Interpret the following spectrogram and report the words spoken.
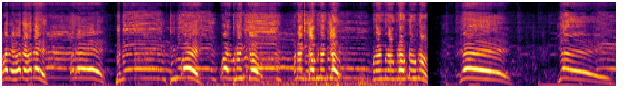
hore, hore, hore, hore. Woi, woi, menang, Cok. Menang, Cok, menang, Cok. Menang, menang, menang, menang, menang. Yeay! Yeay!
